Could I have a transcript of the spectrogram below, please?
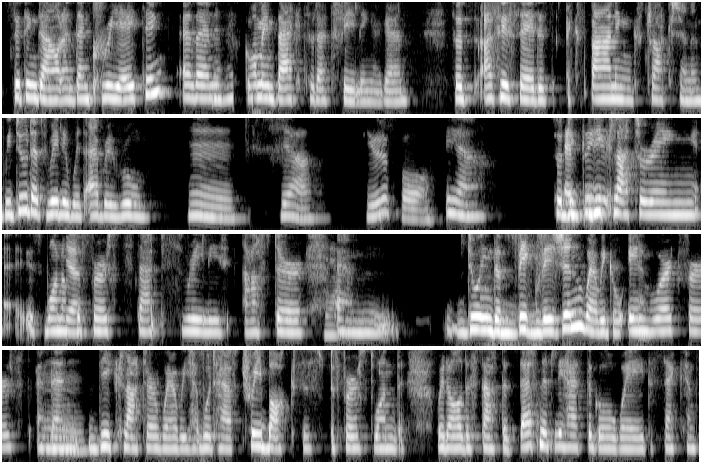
sitting down and then creating and then mm-hmm. coming back to that feeling again so it's as you say it's expanding extraction and we do that really with every room mm. yeah beautiful yeah so de- decluttering is one of yeah. the first steps really after yeah. um, doing the big vision where we go inward yeah. first and mm. then declutter where we ha- would have three boxes the first one with all the stuff that definitely has to go away the second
